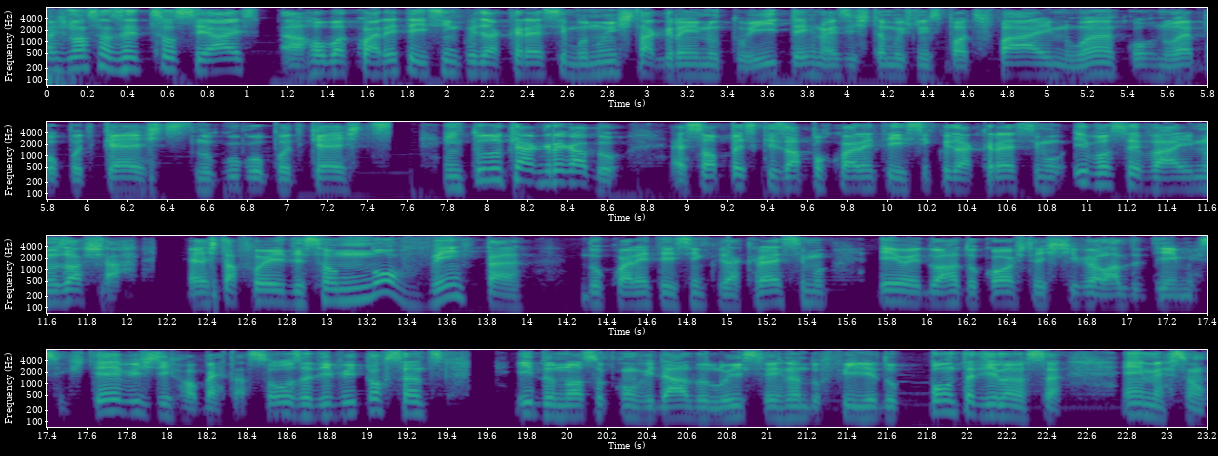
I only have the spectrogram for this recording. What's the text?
As nossas redes sociais, arroba 45 de acréscimo no Instagram e no Twitter. Nós estamos no Spotify, no Anchor, no Apple Podcasts, no Google Podcasts, em tudo que é agregador. É só pesquisar por 45 de acréscimo e você vai nos achar. Esta foi a edição 90 do 45 de acréscimo. Eu, Eduardo Costa, estive ao lado de Emerson Esteves, de Roberta Souza, de Vitor Santos e do nosso convidado Luiz Fernando Filho do Ponta de Lança. Emerson,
